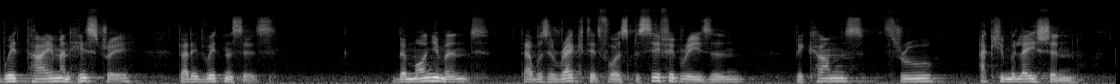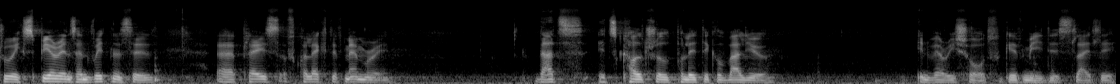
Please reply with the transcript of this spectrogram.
with time and history that it witnesses. The monument that was erected for a specific reason becomes through accumulation, through experience and witnesses, a place of collective memory. That's its cultural political value. In very short, forgive me this slightly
